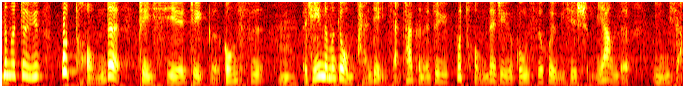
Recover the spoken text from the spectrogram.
那么对于不同的这些这个公司，嗯，秦毅能不能给我们盘点一下，它可能对于不同的这个公司会有一些什么样的影响？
